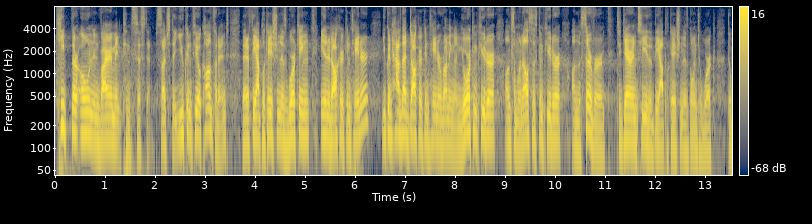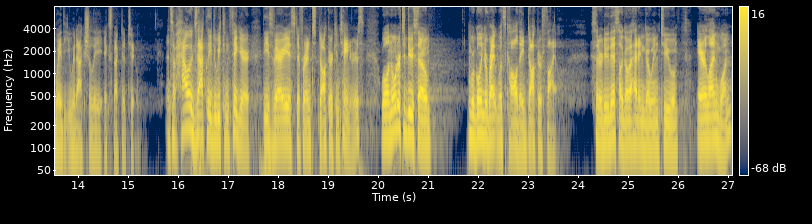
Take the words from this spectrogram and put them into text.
keep their own environment consistent, such that you can feel confident that if the application is working in a Docker container, you can have that Docker container running on your computer, on someone else's computer, on the server, to guarantee that the application is going to work the way that you would actually expect it to. And so how exactly do we configure these various different Docker containers? Well, in order to do so, we're going to write what's called a Docker file. So to do this, I'll go ahead and go into airline 1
